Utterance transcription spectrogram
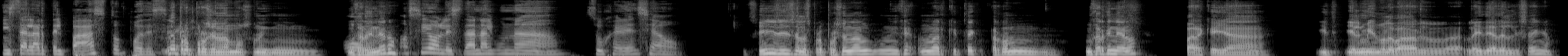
instalarte el pasto, puede ser. Le proporcionamos un, un O- jardinero. O sí, o les dan alguna sugerencia o Sí, sí, se les proporciona un, un arquitecto, perdón, un, un jardinero para que ya, y, y él mismo le va a dar la, la idea del diseño.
